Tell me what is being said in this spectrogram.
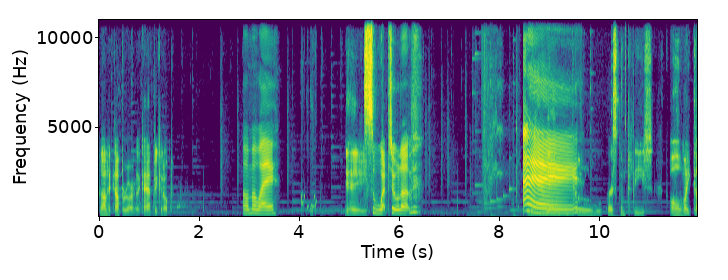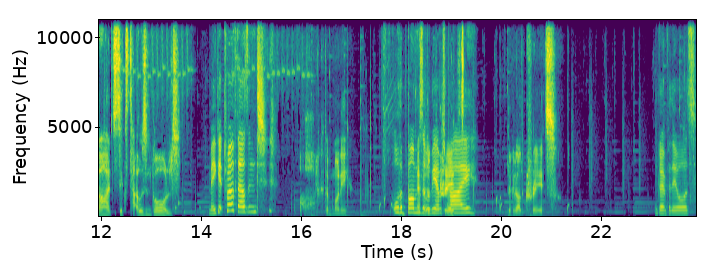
Call a copper ore. I can't pick it up. On my way. Yay. Swept all up. Hey! Quest complete. Oh my god, 6,000 gold. Make it 12,000. Oh, look at the money. All the bombs that we'll be able look to buy. Look at all the crates. I'm going for the ores.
